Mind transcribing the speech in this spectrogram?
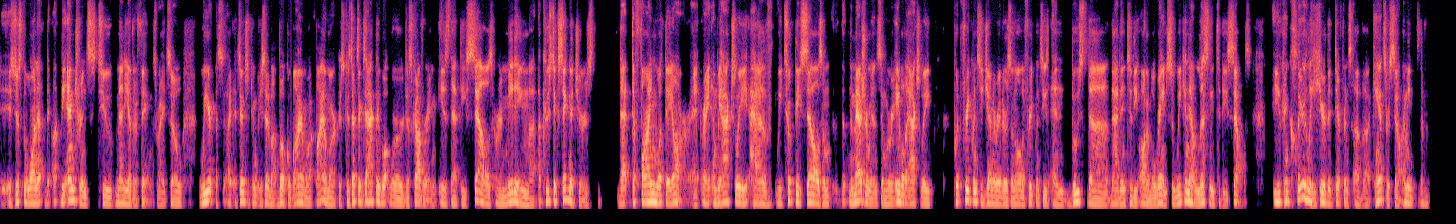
is just the one the, the entrance to many other things, right? So we're it's, it's interesting what you said about vocal biomar- biomarkers because that's exactly what we're discovering is that these cells are emitting uh, acoustic signatures that define what they are, eh, right? And we actually have we took these cells and the, the measurements, and we were able to actually put frequency generators on all the frequencies and boost the, that into the audible range. So we can now listen to these cells you can clearly hear the difference of a cancer cell. I mean, the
